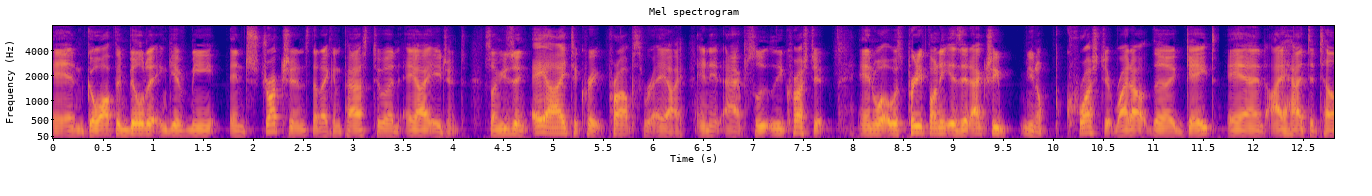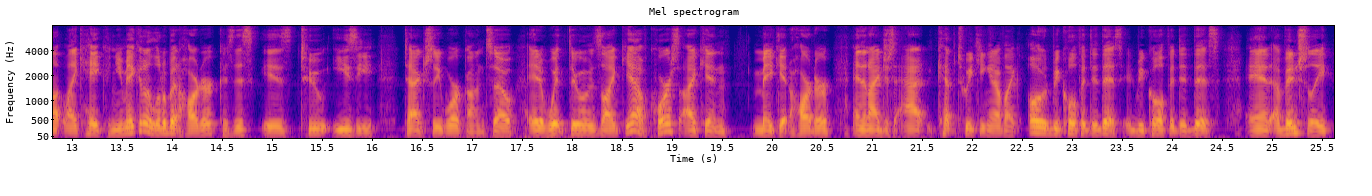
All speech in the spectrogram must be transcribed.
and go off and build it and give me instructions that I can pass to an AI agent. So I'm using AI to create prompts for AI and it absolutely crushed it. And what was pretty funny is it actually, you know, crushed it right out the gate and I had to tell it like, hey, can you make it a little bit harder? Because this is too easy to actually work on. So it went through and was like, yeah, of course I can make it harder. And then I just add, kept tweaking it. I'm like, oh, it'd be cool if it did this. It'd be cool if it did this. And eventually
